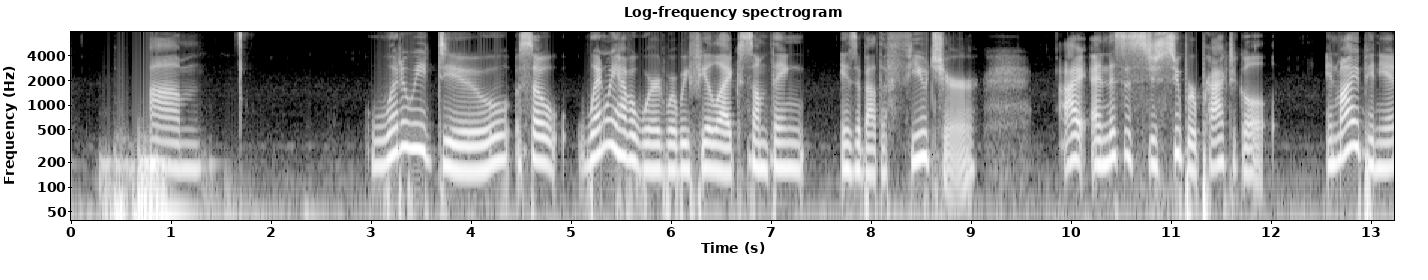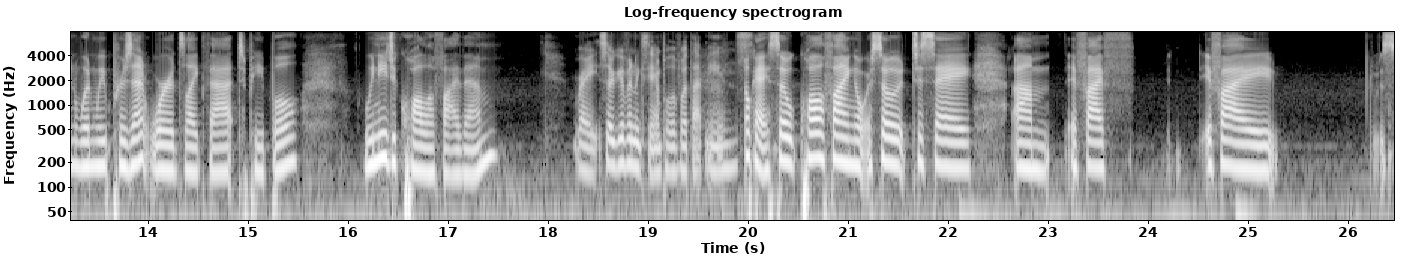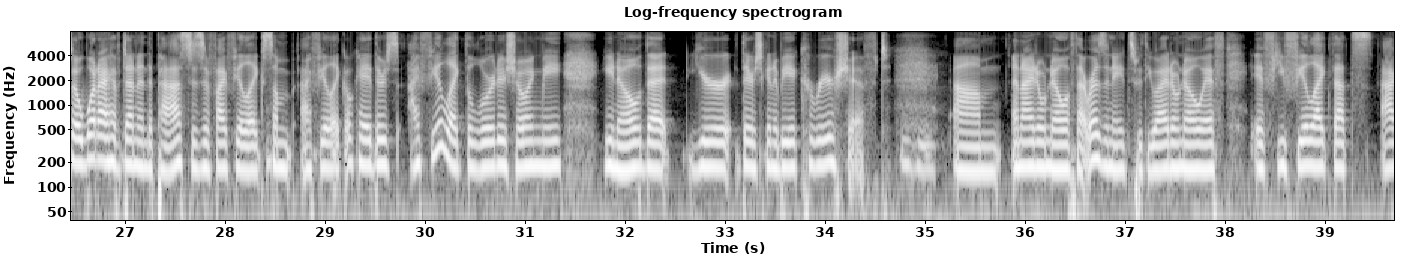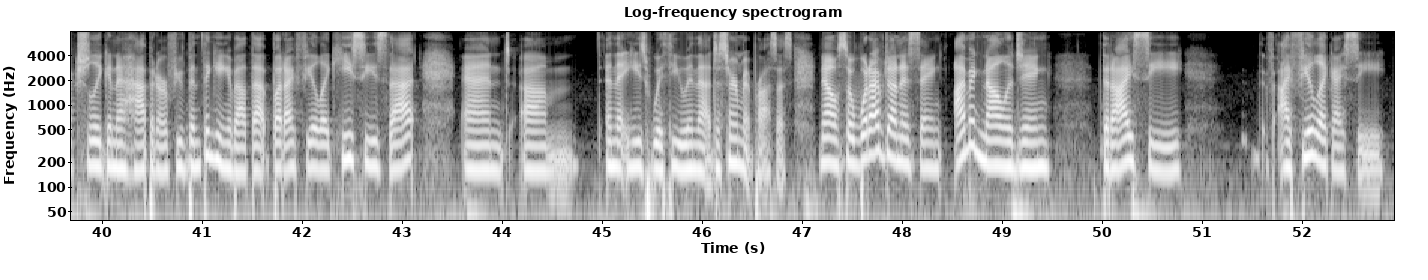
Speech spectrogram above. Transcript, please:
um, what do we do? So, when we have a word where we feel like something is about the future, I and this is just super practical. In my opinion, when we present words like that to people, we need to qualify them. right so give an example of what that means Okay, so qualifying. So to say, um, if I, if I, so what I have done in the past is if I feel like some, I feel like okay, there's, I feel like the Lord is showing me, you know, that you're there's going to be a career shift, Mm-hmm. um, and I don't know if that resonates with you. I don't know if if you feel like that's actually going to happen or if you've been thinking about that. But I feel like He sees that, and um, and that He's with you in that discernment process. Now, so what I've done is saying I'm acknowledging that I see, I feel like I see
